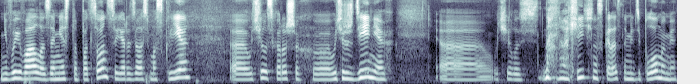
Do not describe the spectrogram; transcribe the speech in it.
не воевала за место под солнце. Я родилась в Москве, э, училась в хороших э, учреждениях, училась ну, отлично, с красными дипломами.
